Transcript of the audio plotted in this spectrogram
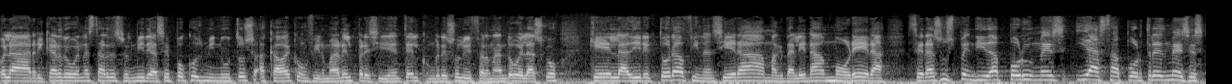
Hola Ricardo, buenas tardes. Pues mire, hace pocos minutos acaba de confirmar el presidente del Congreso, Luis Fernando Velasco, que la directora financiera Magdalena Morera será suspendida por un mes y hasta por tres meses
